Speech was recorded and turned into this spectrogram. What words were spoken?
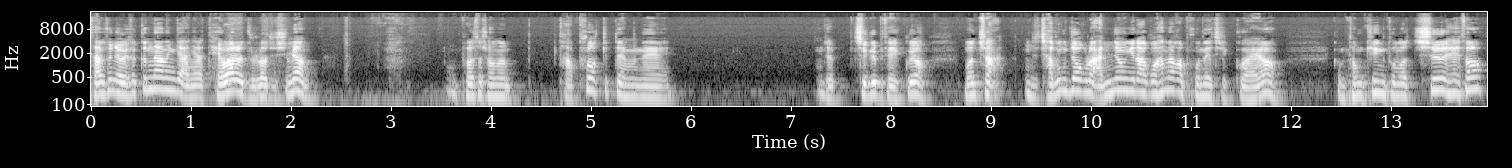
단순히 여기서 끝나는 게 아니라 대화를 눌러주시면 벌써 저는 다 풀었기 때문에 이제 지급이 돼 있고요. 먼저 이제 자동적으로 안녕이라고 하나가 보내질 거예요. 그럼 던킹 도너츠 해서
